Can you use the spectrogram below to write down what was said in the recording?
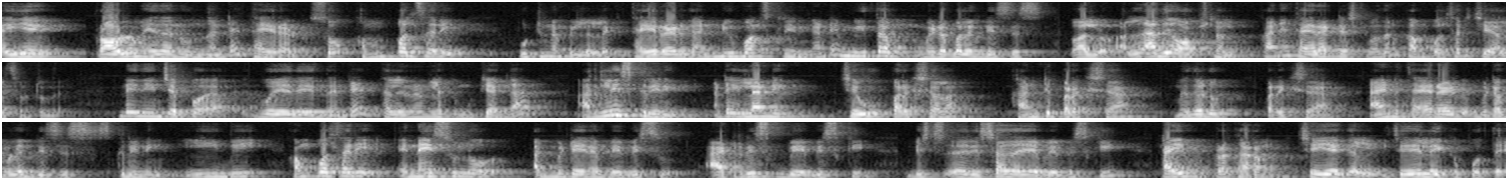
అయ్యే ప్రాబ్లం ఏదైనా ఉందంటే థైరాయిడ్. సో కంపల్సరీ పుట్టిన పిల్లలకి థైరాయిడ్ కానీ న్యూబార్న్ స్క్రీనింగ్ అంటే మిగతా మెటబాలిక్ డిసీజ్ వాళ్ళు అలా అదే ఆప్షనల్ కానీ థైరాయిడ్ టెస్ట్ మాత్రం కంపల్సరీ చేయాల్సి ఉంటుంది. అంటే నేను చెప్పబోయేది ఏంటంటే తల్లిదండ్రులకి ముఖ్యంగా అర్లీ స్క్రీనింగ్ అంటే ఇలాంటి చెవు పరీక్షల కంటి పరీక్ష మెదడు పరీక్ష and thyroid metabolic disease screening ఇవి కంపల్సరీ ఎన్ఐసిలో అడ్మిట్ అయిన బేబీస్ అట్ రిస్క్ బేబీస్కి డిస్ డిశ్చార్జ్ అయ్యే బేబీస్కి టైం ప్రకారం చేయగలి చేయలేకపోతే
